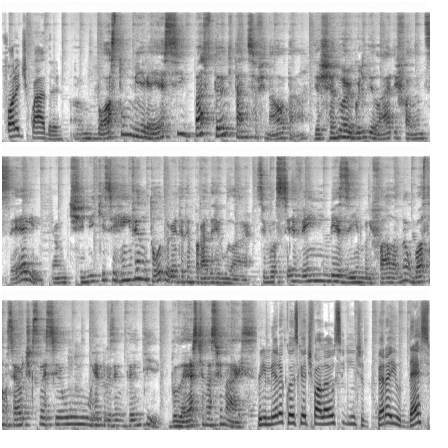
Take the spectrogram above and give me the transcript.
fora de quadra. Boston merece bastante estar nessa final, tá? Deixando o orgulho de lado e falando sério, é um time que se reinventou durante a temporada regular. Se você vem em dezembro e fala, não, Boston Celtics vai ser o representante do leste nas finais. Primeira coisa que eu ia te falar é o seguinte: peraí, o 11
